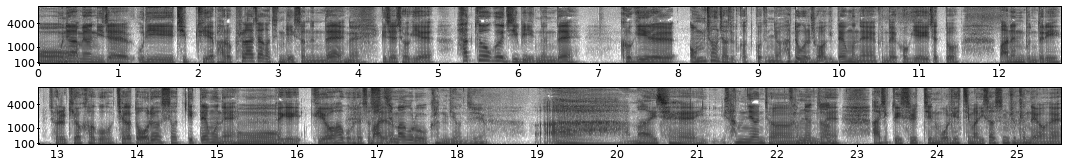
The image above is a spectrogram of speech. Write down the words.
어, 뭐냐면 이제 우리 집 뒤에 바로 플라자 같은 게 있었는데 네. 이제 저기에 핫도그 집이 있는데 거기를 엄청 자주 갔거든요. 핫도그를 음. 좋아하기 때문에. 근데 거기에 이제 또 많은 분들이 저를 기억하고 제가 또 어렸었기 때문에 어, 되게 귀여워하고 그랬었어요. 마지막으로 간 게 언제예요? 아 아마 이제 3년 전. 3년 전? 네. 아직도 있을지는 모르겠지만 있었으면 좋겠네요. 네.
